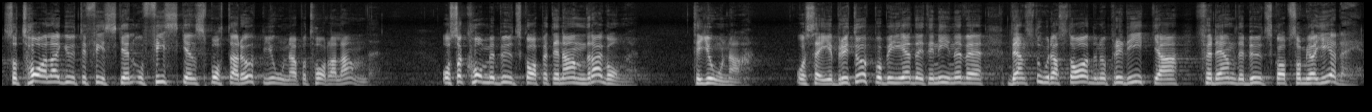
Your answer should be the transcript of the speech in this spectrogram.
så talar Gud till fisken och fisken spottar upp Jona på torra land. Och så kommer budskapet en andra gång till Jona och säger bryt upp och bege dig till Nineve, den stora staden och predika för den det budskap som jag ger dig.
